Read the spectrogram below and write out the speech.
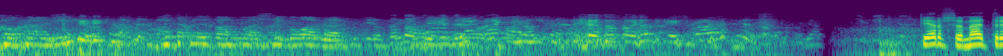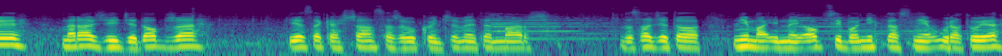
Kochani, witamy Was na śniegołazach. Pierwsze metry, na razie idzie dobrze. Jest jakaś szansa, że ukończymy ten marsz. W zasadzie to nie ma innej opcji, bo nikt nas nie uratuje.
